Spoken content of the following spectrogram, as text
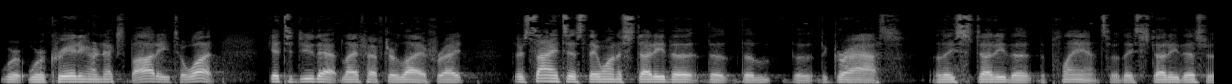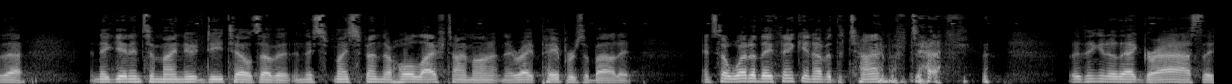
we're, we're creating our next body to what? Get to do that life after life, right? There's scientists, they want to study the, the, the, the, the grass, or they study the, the plants, or they study this or that and they get into minute details of it and they might spend their whole lifetime on it and they write papers about it. And so what are they thinking of at the time of death? they're thinking of that grass, they,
